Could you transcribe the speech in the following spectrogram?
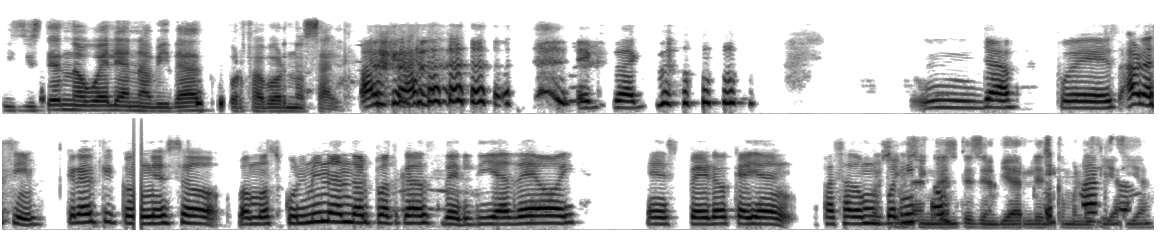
Y si usted no huele a Navidad, por favor no salga. Ajá. Exacto. Mm, Ya, Pues ahora sí, creo que con eso vamos culminando el podcast del día de hoy. Espero que hayan pasado muy No sin- bonito. sin antes de enviarles, como les decía,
